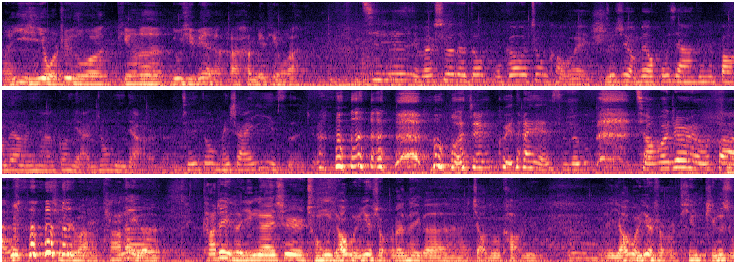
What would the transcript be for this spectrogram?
啊，一集我最多听了六七遍，还还没听完。其实你们说的都不够重口味，就是有没有互相就是爆料一下更严重一点儿的，这都没啥意思。这 我这窥探隐私的强迫症又犯了。其实吧，他那个，他这个应该是从摇滚乐手的那个角度考虑。嗯，摇滚乐手听评书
